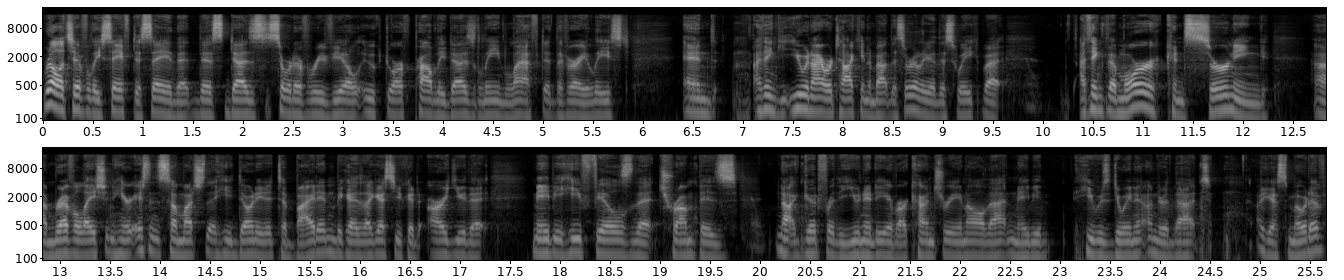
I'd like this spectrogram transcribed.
relatively safe to say that this does sort of reveal Uchtdorf probably does lean left at the very least. And I think you and I were talking about this earlier this week, but I think the more concerning um, revelation here isn't so much that he donated to Biden, because I guess you could argue that maybe he feels that Trump is not good for the unity of our country and all that, and maybe he was doing it under that, I guess, motive.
